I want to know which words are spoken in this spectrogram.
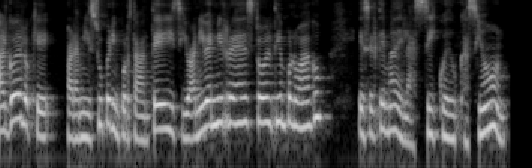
Algo de lo que para mí es súper importante y si van y ven mis redes todo el tiempo lo hago, es el tema de la psicoeducación,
